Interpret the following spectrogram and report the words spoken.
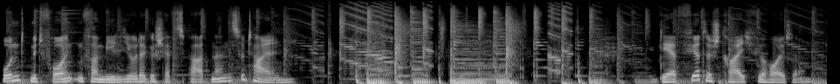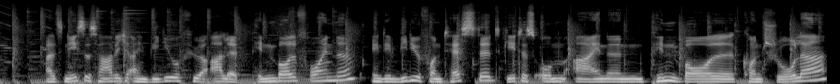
und mit Freunden, Familie oder Geschäftspartnern zu teilen. Der vierte Streich für heute. Als nächstes habe ich ein Video für alle Pinball-Freunde. In dem Video von Tested geht es um einen Pinball-Controller,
